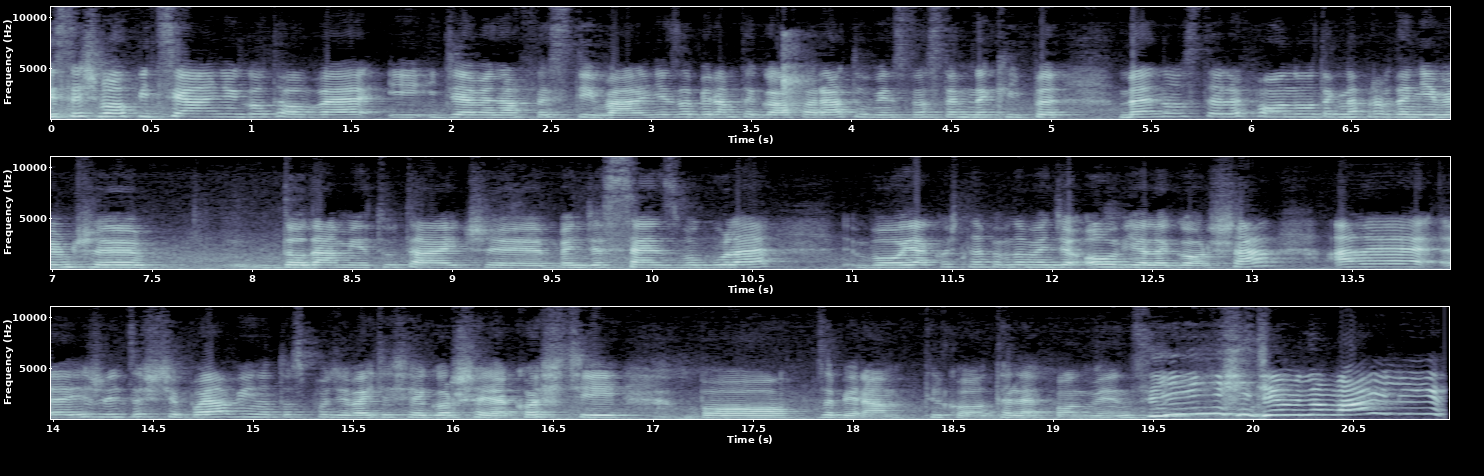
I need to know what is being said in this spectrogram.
Jesteśmy oficjalnie gotowe i idziemy na festiwal. Nie zabieram tego aparatu, więc następne klipy będą z telefonu. Tak naprawdę nie wiem, czy dodam je tutaj, czy będzie sens w ogóle, bo jakość na pewno będzie o wiele gorsza, ale e, jeżeli coś się pojawi, no to spodziewajcie się gorszej jakości, bo zabieram tylko telefon, więc i idziemy na Miley,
